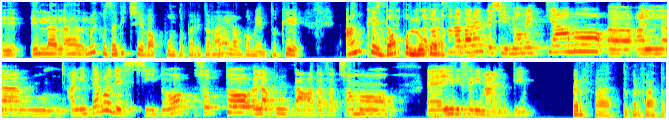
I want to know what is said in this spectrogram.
E, e la, la, lui cosa diceva appunto, per ritornare all'argomento, che anche Aspetta, dopo l'operazione... Una parentesi, lo mettiamo uh, al, um, all'interno del sito, sotto la puntata, facciamo eh, i riferimenti. Perfetto, perfetto.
